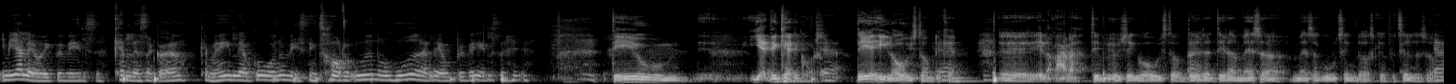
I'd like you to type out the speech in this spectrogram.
jamen jeg laver ikke bevægelse. Kan det lade sig gøre? Kan man egentlig lave god undervisning, tror du, uden overhovedet at lave bevægelse? Det er jo... øh, Ja, det kan det godt. Ja. Det er jeg helt overbevist om, det Ja. kan. Øh, eller retter, det behøver jeg ikke være overbevist om. Det er, der, det er der masser, masser af gode ting, der også kan fortælles om. Ja.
